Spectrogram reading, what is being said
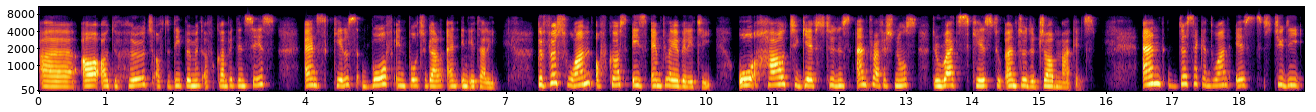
uh, are at the heart of the deployment of competencies and skills, both in Portugal and in Italy. The first one, of course, is employability, or how to give students and professionals the right skills to enter the job market. And the second one is study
